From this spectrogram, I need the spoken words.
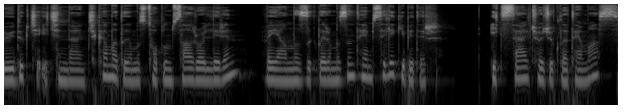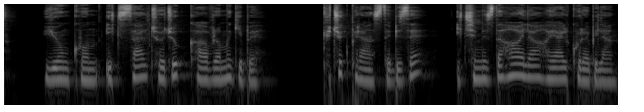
büyüdükçe içinden çıkamadığımız toplumsal rollerin ve yalnızlıklarımızın temsili gibidir. İçsel çocukla temas, Jung'un içsel çocuk kavramı gibi. Küçük Prens de bize içimizde hala hayal kurabilen,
